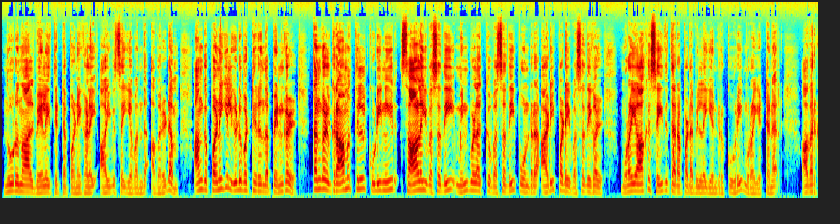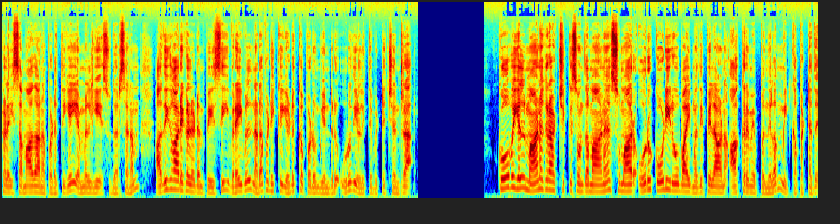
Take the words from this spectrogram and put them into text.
நூறு நாள் வேலை திட்ட பணிகளை ஆய்வு செய்ய வந்த அவரிடம் அங்கு பணியில் ஈடுபட்டிருந்த பெண்கள் தங்கள் கிராமத்தில் குடிநீர் சாலை வசதி மின்விளக்கு வசதி போன்ற அடிப்படை வசதிகள் முறையாக செய்து தரப்படவில்லை என்று கூறி முறையிட்டனர். அவர்களை சமாதானப்படுத்திய எம்எல்ஏ சுதர்சனம் அதிகாரிகளிடம் பேசி விரைவில் நடவடிக்கை எடுக்கப்படும் என்று உறுதியளித்துவிட்டு சென்றார். கோவையில் மாநகராட்சிக்கு சொந்தமான சுமார் ஒரு கோடி ரூபாய் மதிப்பிலான ஆக்கிரமிப்பு நிலம் மீட்கப்பட்டது.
